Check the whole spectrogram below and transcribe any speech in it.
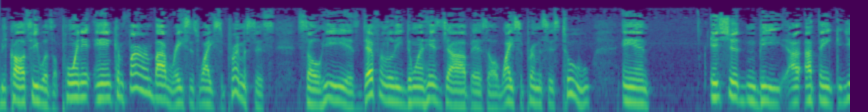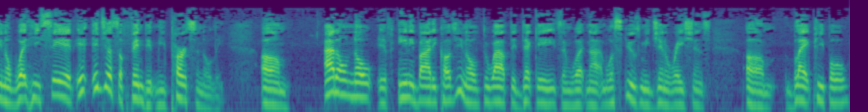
because he was appointed and confirmed by racist white supremacists. So he is definitely doing his job as a white supremacist tool and it shouldn't be, I, I think, you know, what he said, it, it just offended me personally. Um, I don't know if anybody, cause you know, throughout the decades and whatnot, well, excuse me, generations, um, black people,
